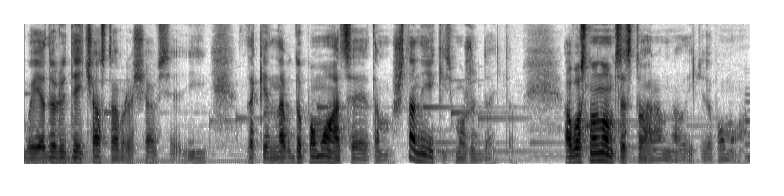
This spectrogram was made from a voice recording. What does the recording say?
бо я до людей часто обращався. І таке допомога це там штани якісь можуть дати. Там. А в основному це 100 грам налить допомога.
